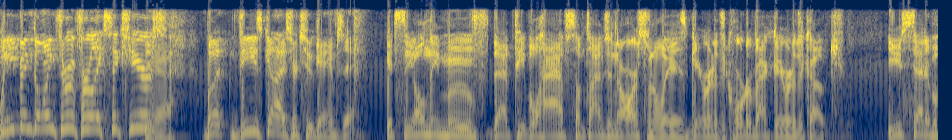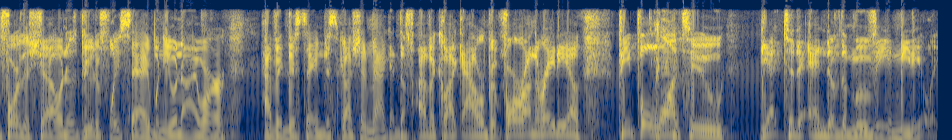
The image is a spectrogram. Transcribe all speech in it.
we've been going through it for like 6 years, Yeah. but these guys are two games in. It's the only move that people have sometimes in their arsenal is get rid of the quarterback, get rid of the coach. You said it before the show, and it was beautifully said when you and I were having the same discussion back at the five o'clock hour before on the radio. People want to get to the end of the movie immediately.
